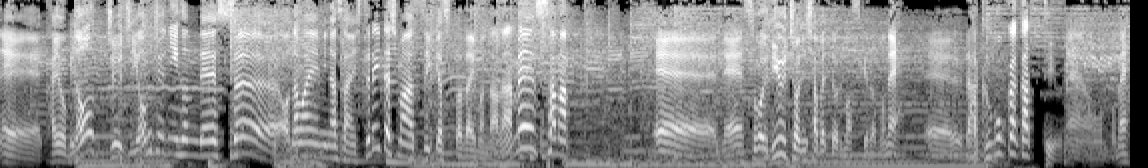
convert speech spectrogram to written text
えー、火曜日の10時42分です。お名前皆さん失礼いたします。ツイキャスただいま7名様。えー、ね、すごい流暢に喋っておりますけどもね、えー、落語家かっていうね、ほんとね。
